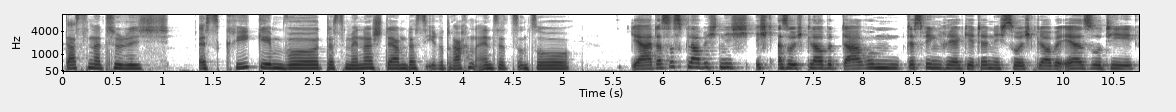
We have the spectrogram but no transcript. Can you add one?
dass natürlich es Krieg geben wird, dass Männer sterben, dass sie ihre Drachen einsetzt und so, Ja, das ist, glaube ich, nicht, ich, also ich glaube darum, deswegen reagiert er nicht so. Ich glaube eher so die,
